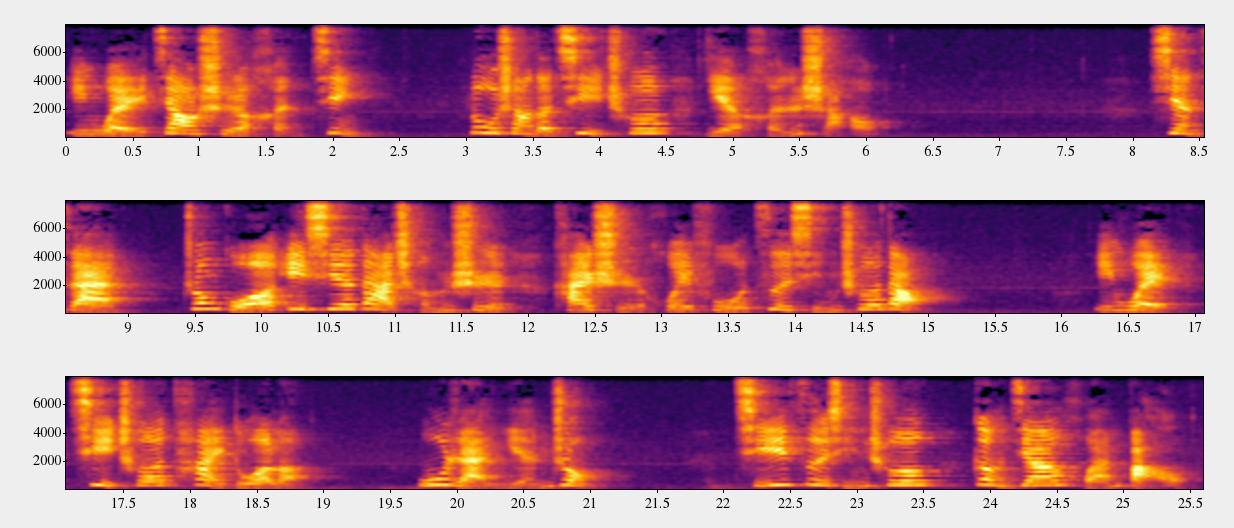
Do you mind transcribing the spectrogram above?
因为教室很近，路上的汽车也很少。现在，中国一些大城市开始恢复自行车道，因为汽车太多了。污染严重，骑自行车更加环保，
